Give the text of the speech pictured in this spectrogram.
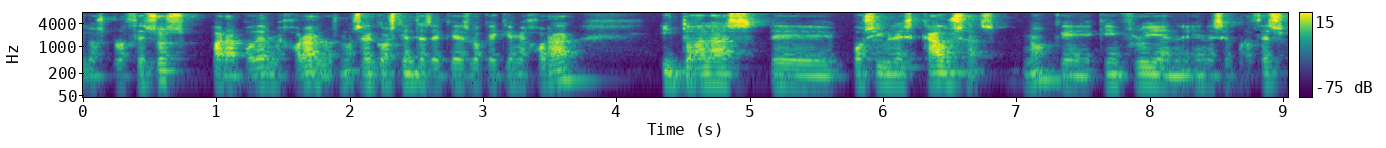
los procesos para poder mejorarlos, ¿no? Ser conscientes de qué es lo que hay que mejorar y todas las eh, posibles causas que, influyen en ese proceso.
